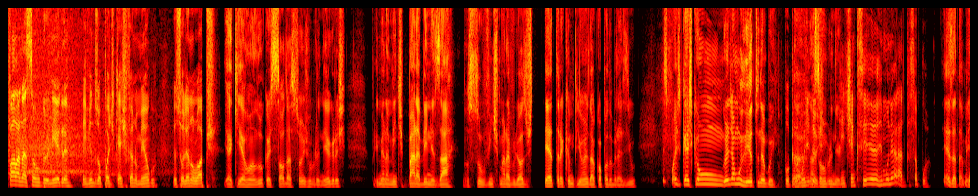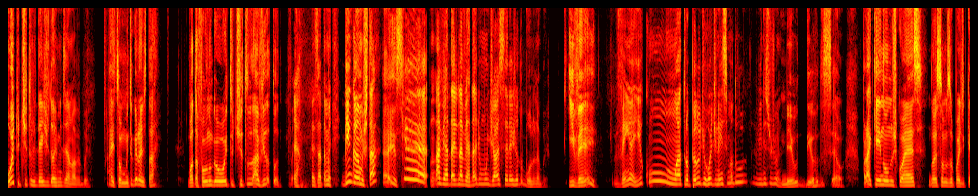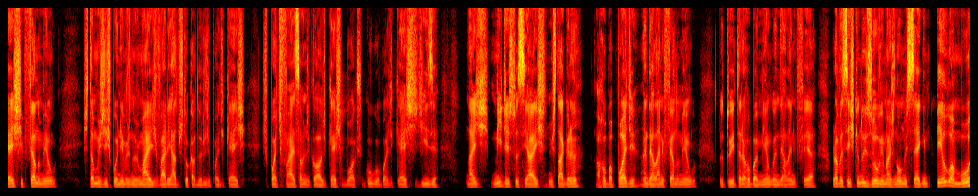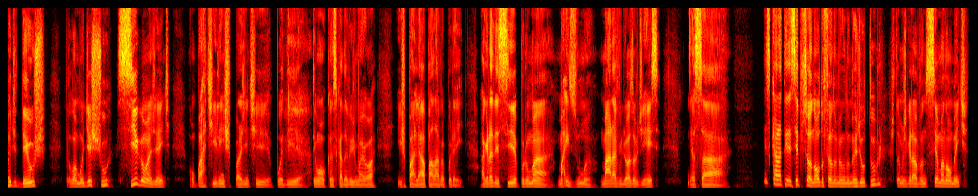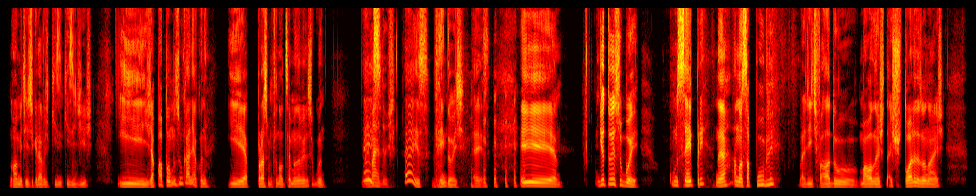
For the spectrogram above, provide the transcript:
Fala nação rubro-negra, bem-vindos ao podcast Fé no Mengo. Eu sou Leandro Lopes. E aqui é Juan Lucas, saudações rubro-negras. Primeiramente, parabenizar nossos ouvintes maravilhosos, tetracampeões da Copa do Brasil. Esse podcast que é um grande amuleto, né, Boi? Pô, pelo Da amor de Deus. A gente tinha que ser remunerado por essa porra. Exatamente. Oito títulos desde 2019, Bui. Aí, são muito grandes, tá? Botafogo não ganhou oito títulos na vida toda. É, exatamente. Bingamos, tá? É isso. É, na verdade, na verdade, o Mundial é cereja do bolo, né, Bui? E vem aí. Vem aí com um atropelo de Rodinei em cima do Vinícius Júnior. Meu Deus do céu. Pra quem não nos conhece, nós somos o podcast Fé no Mengo. Estamos disponíveis nos mais variados tocadores de podcast: Spotify, SoundCloud, Cashbox, Google Podcast, Deezer. Nas mídias sociais, no Instagram, arroba pod, underline no Twitter, arroba Mengo, underline Fé. Para vocês que nos ouvem, mas não nos seguem, pelo amor de Deus, pelo amor de Exu, sigam a gente compartilhem para a gente poder ter um alcance cada vez maior e espalhar a palavra por aí. Agradecer por uma mais uma maravilhosa audiência nessa esse caráter excepcional do Fenômeno no mês de outubro. Estamos gravando semanalmente, normalmente a gente grava de 15 em 15 dias e já papamos um caneco, né? E é próximo final de semana vem o segundo. É Vem mais isso. dois. É isso. Vem dois. É isso. e dito isso, Boi, como sempre, né? A nossa publi, pra gente falar do maior lanche da história da Zona Oeste,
